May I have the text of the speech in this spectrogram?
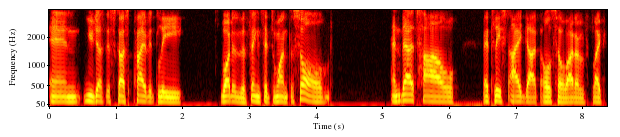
and you just discuss privately what are the things that you want to solve. And that's how, at least I got also a lot of like,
